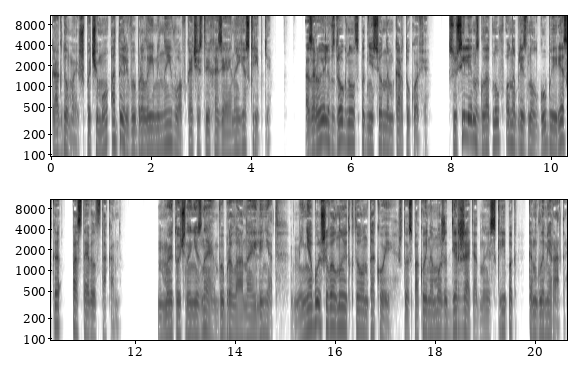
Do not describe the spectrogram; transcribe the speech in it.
«Как думаешь, почему Адель выбрала именно его в качестве хозяина ее скрипки?» Азаруэль вздрогнул с поднесенным карту кофе. С усилием сглотнув, он облизнул губы и резко поставил стакан. «Мы точно не знаем, выбрала она или нет. Меня больше волнует, кто он такой, что спокойно может держать одну из скрипок конгломерата.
